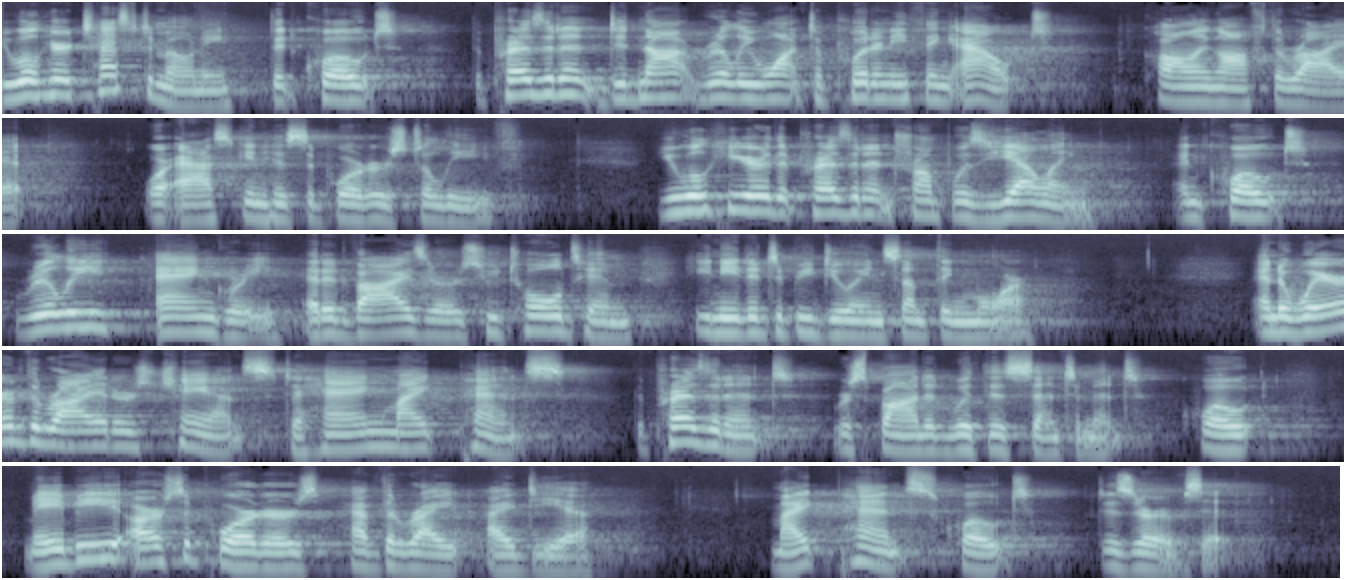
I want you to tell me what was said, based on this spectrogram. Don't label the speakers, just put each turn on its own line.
You will hear testimony that, quote, the president did not really want to put anything out, calling off the riot or asking his supporters to leave. You will hear that President Trump was yelling and, quote, really angry at advisors who told him he needed to be doing something more. And aware of the rioters' chants to hang Mike Pence, the president responded with this sentiment, quote, maybe our supporters have the right idea. Mike Pence, quote, deserves it.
